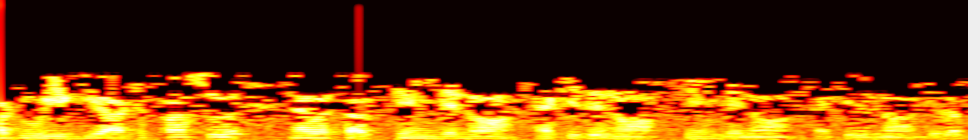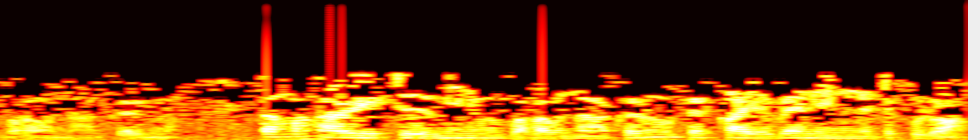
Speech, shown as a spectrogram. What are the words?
අඩු වී ගියාට පසුව නැවතත් පිම්බෙනවා හැකිලෙනවා පිම්බෙනවා හැකිලෙනවා කියලා භාවනා කරනවා. සමහර විට මෙහෙම භාවනා කරනකොට කය වැනෙන්නට පුළුවන්.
